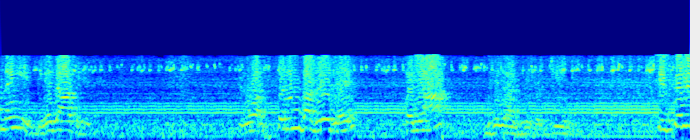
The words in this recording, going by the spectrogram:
नहीं भेदा भेद वो अत्यंत भेद है, पर यहाँ भेदा भेद है। इतने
